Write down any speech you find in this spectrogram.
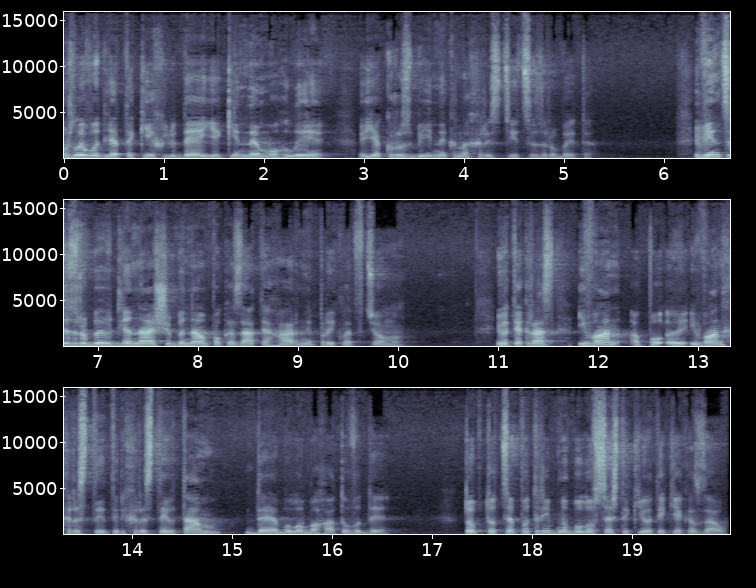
Можливо, для таких людей, які не могли, як розбійник на Христі, це зробити. Він це зробив для нас, щоб нам показати гарний приклад в цьому. І от якраз Іван, е, Іван Хреститель хрестив там, де було багато води. Тобто це потрібно було все ж таки, от як я казав,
